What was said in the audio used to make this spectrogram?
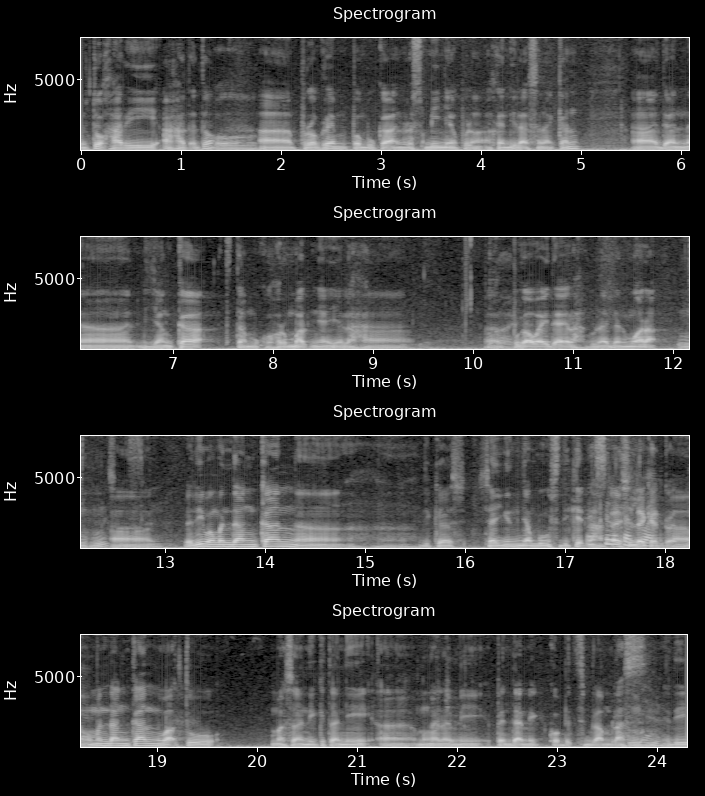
untuk hari Ahad itu oh. uh, program pembukaan resminya pula akan dilaksanakan uh, dan uh, dijangka tetamu kehormatnya ialah uh, uh, pegawai daerah Brunei dan Muara uh-huh. uh, jadi memandangkan uh, jika saya ingin menyambung sedikit lah. Silakan, Silakan tuan. Uh, memandangkan waktu masa ini kita ni uh, mengalami pandemik COVID-19. Mm-hmm. Jadi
